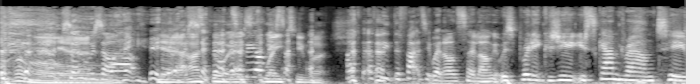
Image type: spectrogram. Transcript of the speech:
Oh, So was I. Yeah, I thought it be was way honest, too much. I think the fact it went on so long, it was brilliant because you, you scanned round to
